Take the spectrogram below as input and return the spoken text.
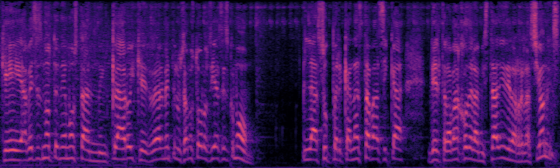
que a veces no tenemos tan en claro y que realmente lo usamos todos los días, es como la supercanasta básica del trabajo, de la amistad y de las relaciones.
